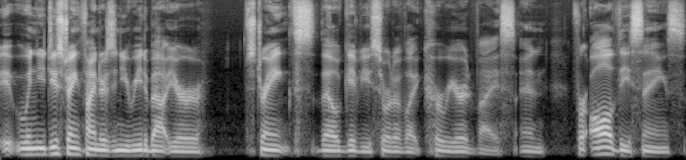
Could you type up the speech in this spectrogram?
i when you do strength finders and you read about your strengths, they'll give you sort of like career advice. And for all of these things,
